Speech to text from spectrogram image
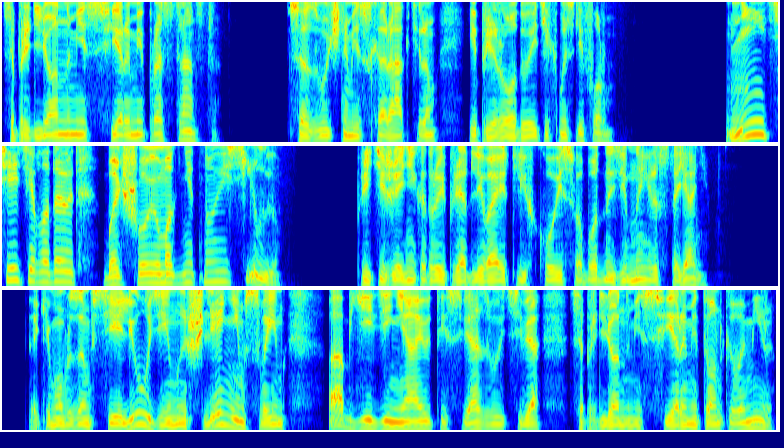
с определенными сферами пространства, созвучными с характером и природой этих мыслеформ. Нити эти обладают большой магнитную силой, притяжение которой преодолевает легко и свободно земные расстояния. Таким образом, все люди мышлением своим объединяют и связывают себя с определенными сферами тонкого мира,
